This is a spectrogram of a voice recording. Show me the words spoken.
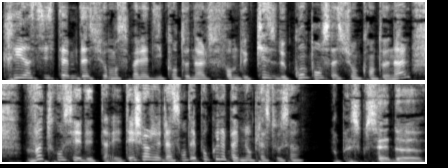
créer un système d'assurance maladie cantonale sous forme de caisse de compensation cantonale, votre conseiller d'État était chargé de la santé. Pourquoi il n'a pas mis en place tout ça? Parce que c'est de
